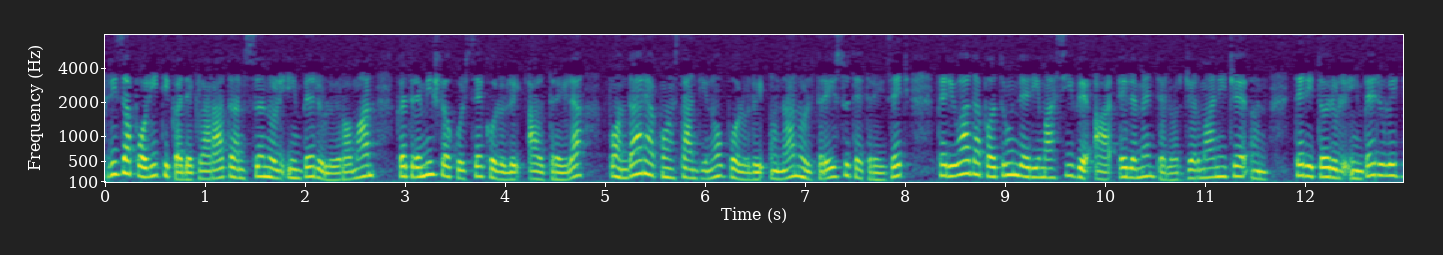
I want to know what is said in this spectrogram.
Criza politică declarată în sânul Imperiului Roman către mijlocul secolului al III-lea, fondarea Constantinopolului în anul 330, perioada pătrunderii masive a elementelor germanice în teritoriul Imperiului,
